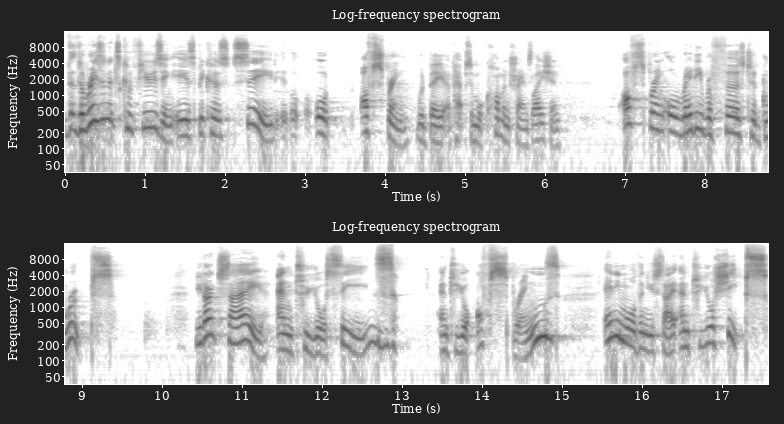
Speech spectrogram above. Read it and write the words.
The, the reason it's confusing is because seed, or, or offspring would be perhaps a more common translation, offspring already refers to groups. You don't say, and to your seeds and to your offsprings, any more than you say, and to your sheeps,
